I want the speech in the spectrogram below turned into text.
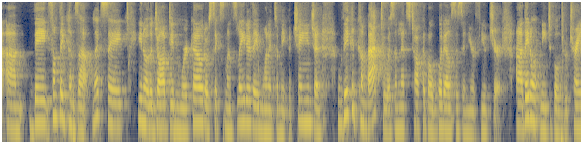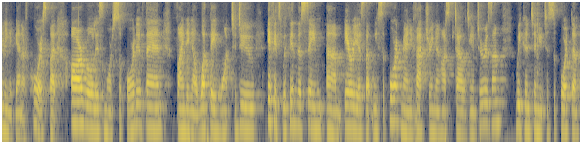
um, they something comes up. Let's say you know the job didn't work out or six months later they wanted to make a change and they could come back to us and let's talk about what else is in your future. Uh, they don't need to go through training again of course but our role is more supportive than finding out what they want to do. If it's within the same um, areas that we support manufacturing and hospitality and tourism we continue to support them.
